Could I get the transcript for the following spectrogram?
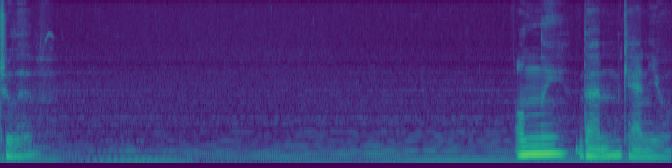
to live. Only then can you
